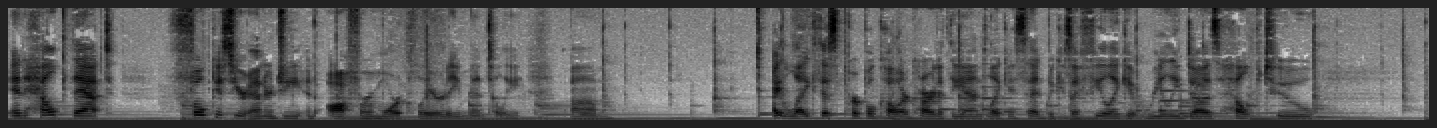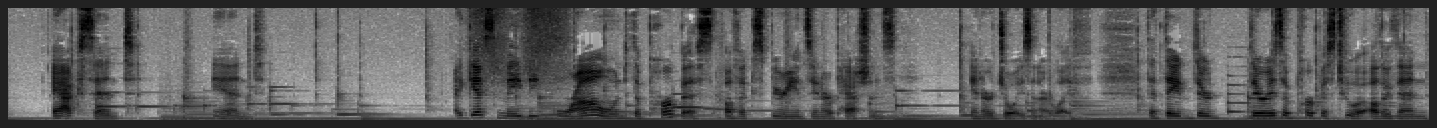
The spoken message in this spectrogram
and help that focus your energy and offer more clarity mentally. Um, I like this purple color card at the end, like I said, because I feel like it really does help to accent and I guess maybe ground the purpose of experiencing our passions and our joys in our life. That they there there is a purpose to it other than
